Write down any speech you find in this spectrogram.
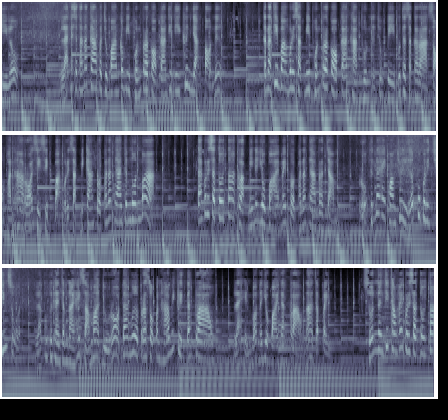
ทีโลก และในสถานการณ์ปัจจุบันก็มีผลประกอบการที่ดีขึ้นอย่างต่อเนื่อง ขณะที่บางบริษัทมีผลประกอบการขาดทุนในช่วงปีพุทธศักราช 2540 บางบริษัทมีการปลดพนักงานจำนวนมาก แต่บริษัทโตโยต้ากลับมีนโยบายไม่ปลดพนักงานประจำรวมถึงได้ให้ความช่วยเหลือผู้ผลิตชิ้นส่วน และผู้แทนจำหน่ายให้สามารถอยู่รอดได้เมื่อประสบปัญหาวิกฤตดังกล่าว และเห็นว่านโยบายดังกล่าวน่าจะเป็น ส่วนหนึ่งที่ทำให้บริษัทโตโยต้า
